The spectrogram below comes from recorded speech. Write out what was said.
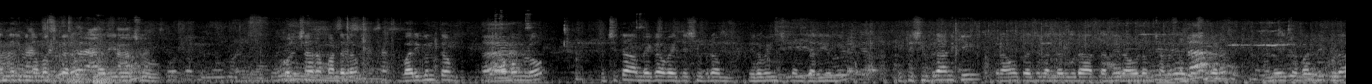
అందరికీ నమస్కారం. మరి ఈరోజు కొల్చారం మండలం వరిగుంతం గ్రామంలో ఉచిత మెగా వైద్య శిబిరం నిర్వహించడం జరిగింది. ఇటు శిబిరానికి గ్రామ ప్రజలందరూ కూడా తల్లి రావడం చాలా సంతోషకరం. అనేక మంది కూడా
